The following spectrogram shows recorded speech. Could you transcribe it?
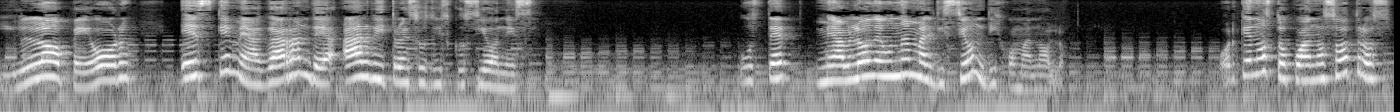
Y lo peor es que me agarran de árbitro en sus discusiones. Usted me habló de una maldición, dijo Manolo. ¿Por qué nos tocó a nosotros?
